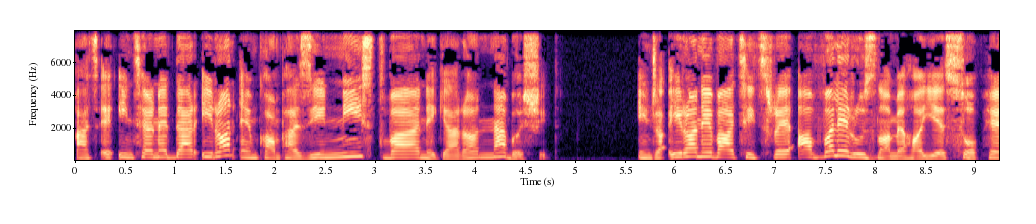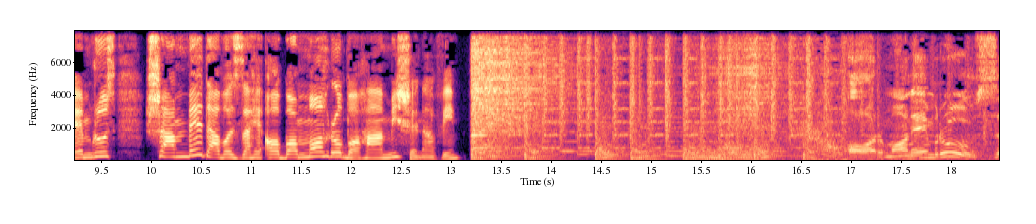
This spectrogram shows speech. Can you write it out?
قطع اینترنت در ایران امکان پذیر نیست و نگران نباشید. اینجا ایرانه و تیتر اول روزنامه های صبح امروز شنبه دوازده آبان ماه رو با هم میشنویم. آرمان امروز.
